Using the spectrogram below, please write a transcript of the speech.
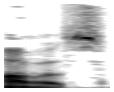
hours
